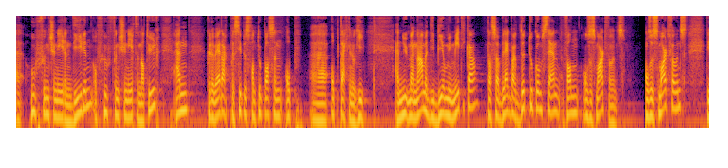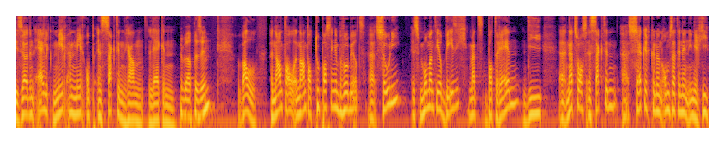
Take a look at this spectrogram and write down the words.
uh, hoe functioneren dieren of hoe functioneert de natuur en kunnen wij daar principes van toepassen op, uh, op technologie. En nu met name die biomimetica, dat zou blijkbaar de toekomst zijn van onze smartphones. Onze smartphones die zouden eigenlijk meer en meer op insecten gaan lijken. In welke zin? Wel, een aantal, een aantal toepassingen bijvoorbeeld. Uh, Sony is momenteel bezig met batterijen die, uh, net zoals insecten, uh, suiker kunnen omzetten in energie.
